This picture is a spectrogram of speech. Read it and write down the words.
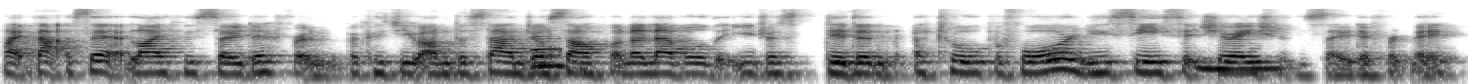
like that's it. Life is so different because you understand yourself on a level that you just didn't at all before, and you see mm-hmm. situations so differently.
